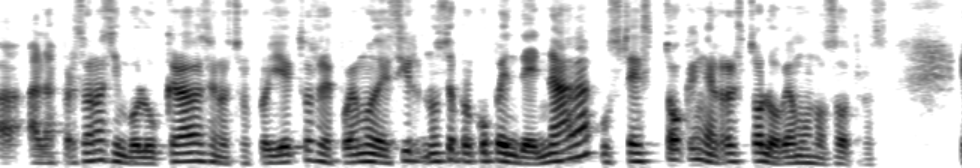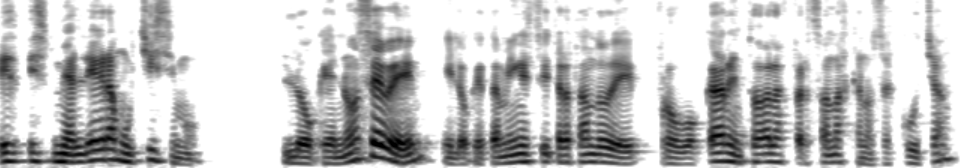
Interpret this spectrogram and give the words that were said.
a, las personas involucradas en nuestros proyectos les podemos decir, no se preocupen de nada, ustedes toquen, el resto lo vemos nosotros. Es, me alegra muchísimo. Lo que no se ve y lo que también estoy tratando de provocar en todas las personas que nos escuchan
